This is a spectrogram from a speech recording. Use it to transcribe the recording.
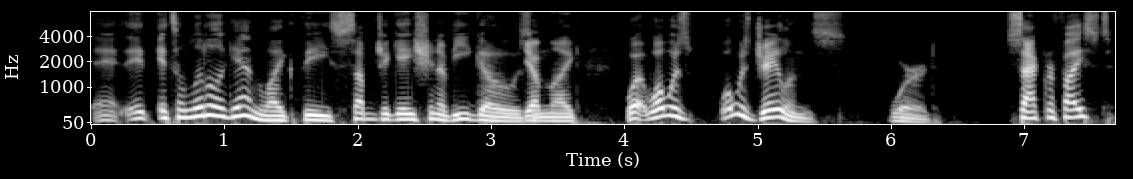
eh, It, it's a little again like the subjugation of egos Yep. and like what what was what was Jaylen's word? Sacrificed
